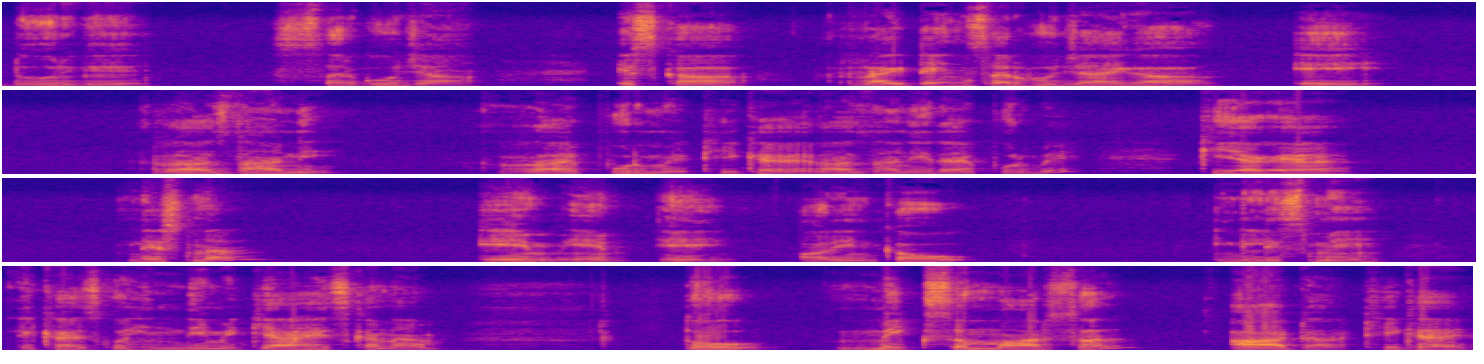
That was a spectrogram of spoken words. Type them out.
दुर्ग, सरगोजा। इसका राइट आंसर हो जाएगा ए राजधानी रायपुर में। ठीक है, राजधानी रायपुर में किया गया नेशनल एम एम ए और इनको इंग्लिश में लिखा है, इसको हिंदी में क्या है इसका नाम? तो मिक्स मार्शल आर्ट ठीक है?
